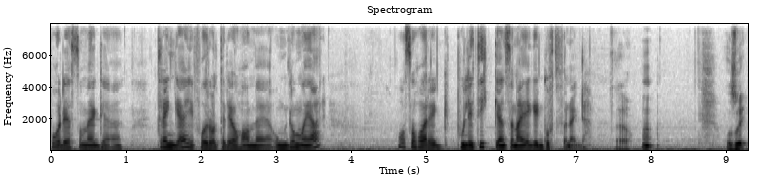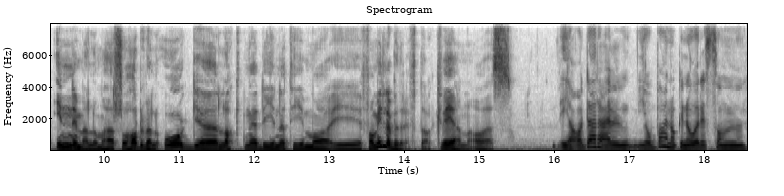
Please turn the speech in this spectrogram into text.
får det som jeg uh, trenger i forhold til det å ha med ungdom å gjøre. Og så har jeg politikken, så nei, jeg er godt fornøyd. Ja. Mm. Og så innimellom her så har du vel òg uh, lagt ned dine timer i familiebedrifter, Kveen AS? Ja, der har jeg jobba noen år som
